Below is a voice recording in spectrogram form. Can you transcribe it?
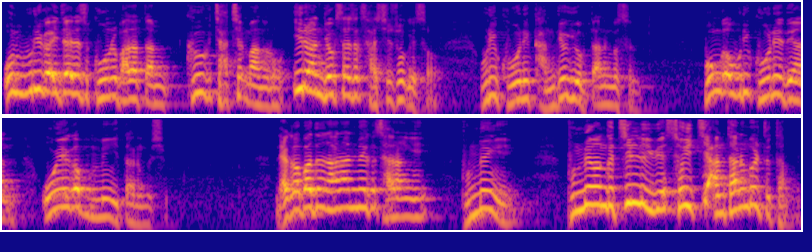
오늘 우리가 이 자리에서 구원을 받았다면 그 자체만으로 이러한 역사적 사실 속에서 우리 구원이 감격이 없다는 것은 뭔가 우리 구원에 대한 오해가 분명히 있다는 것입니다. 내가 받은 하나님의 그 사랑이 분명히 분명한 그 진리 위에 서 있지 않다는 걸 뜻합니다.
